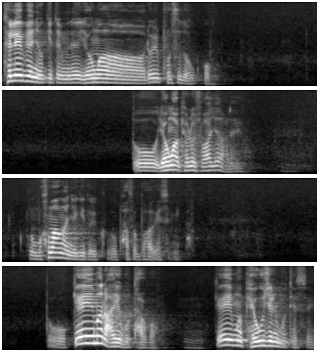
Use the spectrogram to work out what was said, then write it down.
텔레비전이 없기 때문에 영화를 볼 수도 없고 또 영화 별로 좋아하지 않아요. 그뭐 허망한 그거 봐서 뭐 하겠습니까? 또 게임은 아예 못 하고 게임은 배우지를 못했어요.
